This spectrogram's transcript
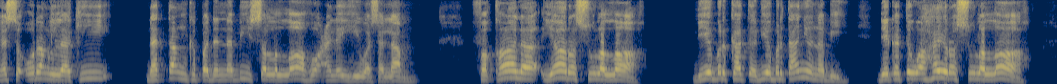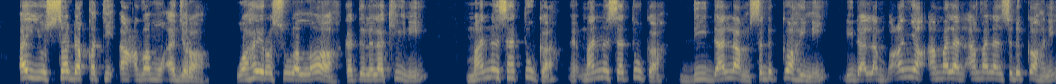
ya seorang lelaki datang kepada Nabi sallallahu alaihi wasallam. Faqala ya Rasulullah. Dia berkata dia bertanya Nabi. Dia kata wahai Rasulullah ayu sadaqati a'zamu ajra? Wahai Rasulullah kata lelaki ini mana satukah mana satukah di dalam sedekah ini di dalam banyak amalan-amalan sedekah ni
